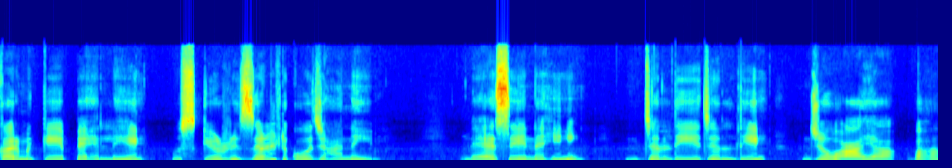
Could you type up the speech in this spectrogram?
कर्म के पहले उसके रिज़ल्ट को जाने। ऐसे नहीं, जल्दी जल्दी जो आया वह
